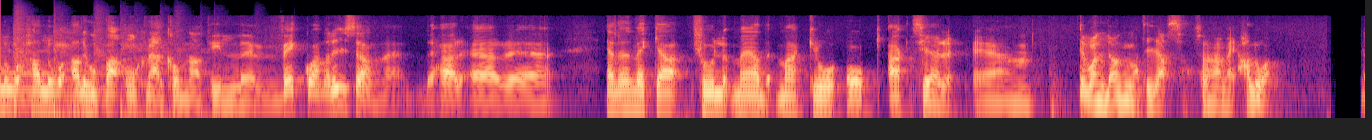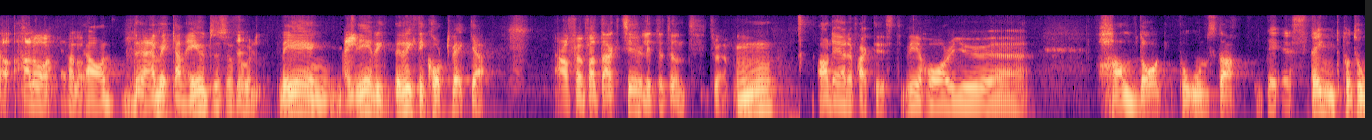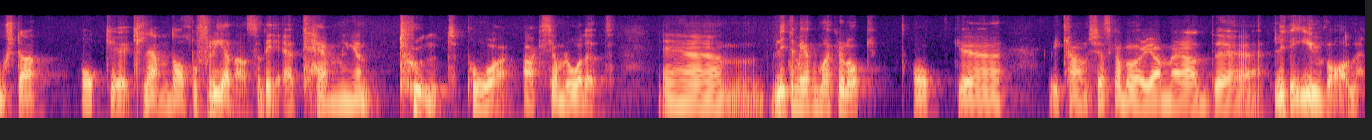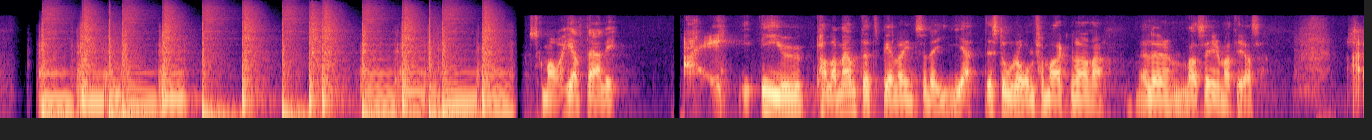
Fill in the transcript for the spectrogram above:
Hallå, hallå allihopa och välkomna till veckoanalysen. Det här är eh, ännu en vecka full med makro och aktier. Eh, det var en lögn Mattias, sa med mig. Hallå. Ja, hallå, hallå. Ja, den här veckan är ju inte så full. Det är en, det är en, riktigt, en riktigt kort vecka. Ja, framförallt aktier är lite tunt, tror jag. Mm. Ja, det är det faktiskt. Vi har ju eh, halvdag på onsdag. Det är stängt på torsdag och eh, klämdag på fredag. Så det är tämligen tunt på aktieområdet. Eh, lite mer på makrolock och eh, vi kanske ska börja med eh, lite EU-val. Ska man vara helt ärlig. Nej, EU-parlamentet spelar inte så där jättestor roll för marknaderna. Eller vad säger du Mattias?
